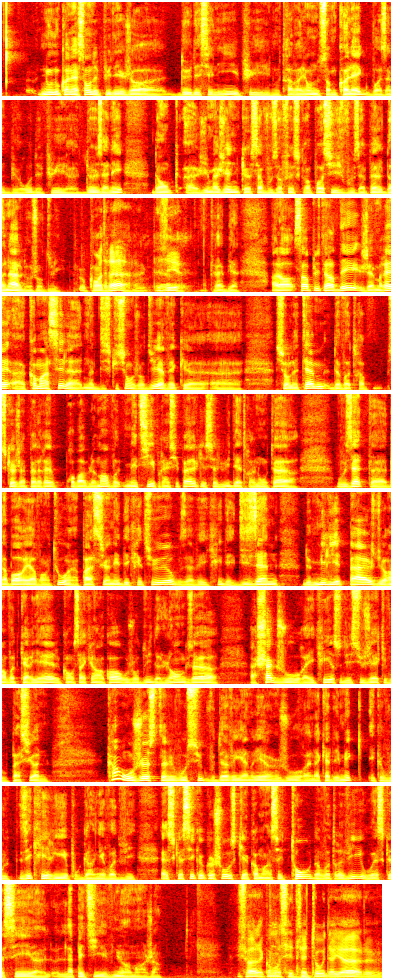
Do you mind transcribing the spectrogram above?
nous nous connaissons depuis déjà deux décennies et puis nous travaillons, nous sommes collègues, voisins de bureau depuis euh, deux années. Donc, euh, j'imagine que ça ne vous offusquera pas si je vous appelle Donald aujourd'hui. Au contraire, avec plaisir. Euh, très bien. Alors, sans plus tarder, j'aimerais euh, commencer la, notre discussion aujourd'hui avec euh, sur le thème de votre, ce que j'appellerais probablement votre métier principal, qui est celui d'être un auteur. Vous êtes d'abord et avant tout un passionné d'écriture. Vous avez écrit des dizaines de milliers de pages durant votre carrière et consacré encore aujourd'hui de longues heures à chaque jour à écrire sur des sujets qui vous passionnent. Quand au juste avez-vous su que vous deviendriez un jour un académique et que vous écririez pour gagner votre vie? Est-ce que c'est quelque chose qui a commencé tôt dans votre vie ou est-ce que c'est euh, l'appétit est venu en mangeant? Ça a commencé très tôt. D'ailleurs, euh,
